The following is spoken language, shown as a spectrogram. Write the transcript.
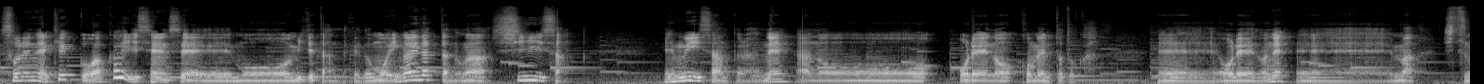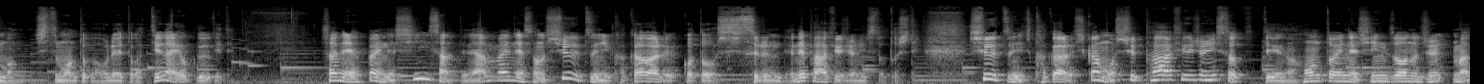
それね、結構若い先生も見てたんだけども、意外だったのが C さん、ME さんからね、あのー、お礼のコメントとか、えー、お礼のね、えー、まあ、質問、質問とかお礼とかっていうのはよく受けてる。それね、やっぱりね、C さんってね、あんまりね、その手術に関わることをするんだよね、パーフュージョニストとして。手術に関わる、しかも、パーフュージョニストっていうのは本当にね、心臓の順、まあ、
